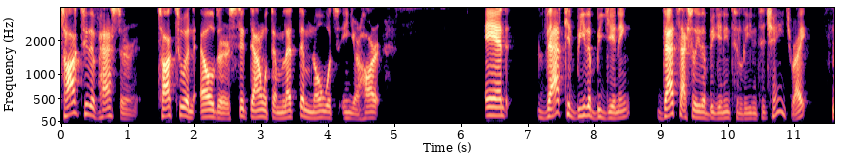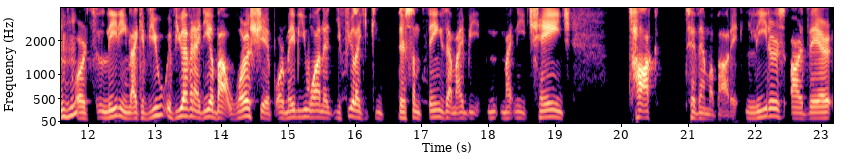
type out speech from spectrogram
talk to the pastor, talk to an elder, sit down with them, let them know what's in your heart, and that could be the beginning. That's actually the beginning to leading to change, right? Mhm. or it's leading like if you if you have an idea about worship or maybe you want to you feel like you can there's some things that might be might need change talk to them about it leaders are there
